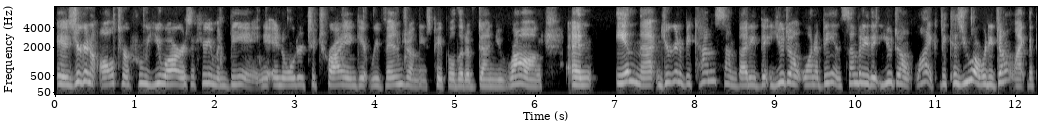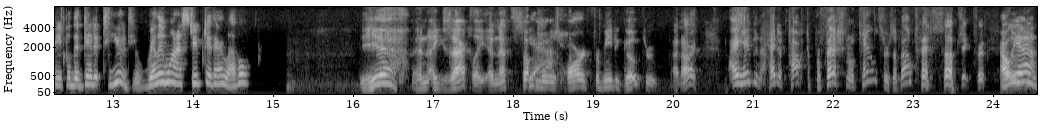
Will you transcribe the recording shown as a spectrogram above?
is you're going to alter who you are as a human being in order to try and get revenge on these people that have done you wrong. And in that, you're going to become somebody that you don't want to be and somebody that you don't like because you already don't like the people that did it to you. Do you really want to stoop to their level? Yeah, and exactly, and that's something yeah. that was hard for me to go through. And I, I even had to talk to professional counselors about that subject. For, oh so yeah,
